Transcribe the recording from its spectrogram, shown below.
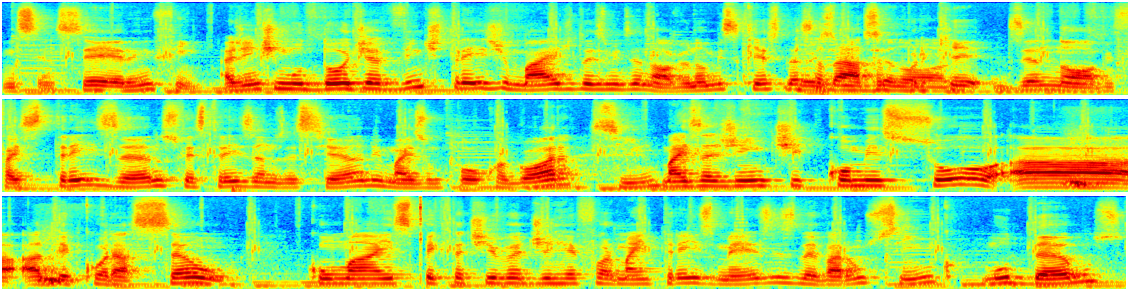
incenseiro, enfim. A gente mudou dia 23 de maio de 2019. Eu não me esqueço dessa 2019. data, porque 19 faz três anos, fez três anos esse ano e mais um pouco agora. Sim. Mas a gente começou a, a decoração com uma expectativa de reformar em três meses, levaram cinco, mudamos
